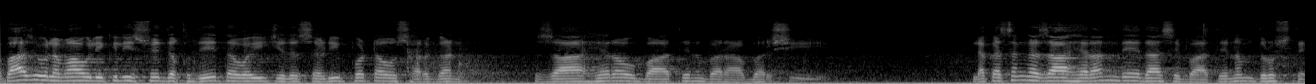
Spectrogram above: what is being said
اباز علماء لیکلی صدق دیتا وای چې د سړی پټ او سرګن ظاهر او باطن برابر شي لکه څنګه ظاهرا دې داسې باطنم درسته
